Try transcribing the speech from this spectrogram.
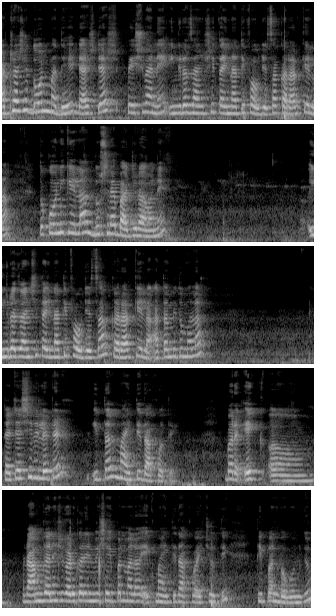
अठराशे दोनमध्ये डॅश डॅश पेशव्याने इंग्रजांशी तैनाती फौजेचा करार केला. तो कोणी केला? दुसऱ्या बाजीरावाने. इंग्रजांशी तैनाती फौजेचा करार केला. आता मी तुम्हाला त्याच्याशी रिलेटेड इतर माहिती दाखवते. बरं एक राम गणेश गडकरींविषयी पण मला एक माहिती दाखवायची होती. ती पण बघून घेऊ.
